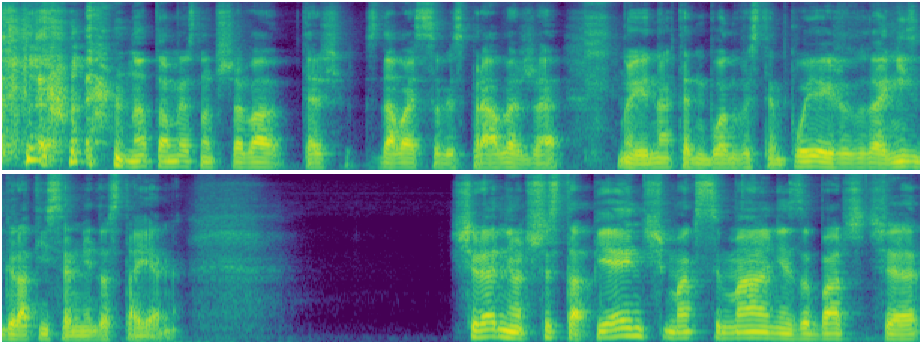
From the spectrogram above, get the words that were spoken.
Natomiast no, trzeba też zdawać sobie sprawę, że no jednak ten błąd występuje i że tutaj nic gratisem nie dostajemy. Średnio 305, maksymalnie zobaczcie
